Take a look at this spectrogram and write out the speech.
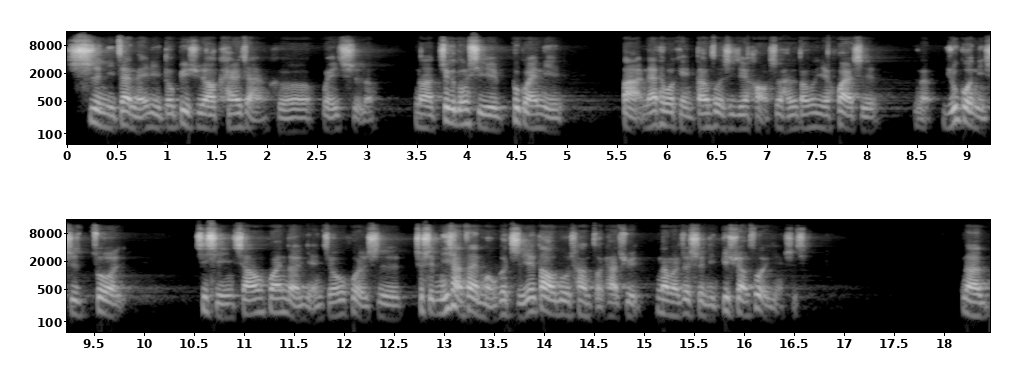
是你在哪里都必须要开展和维持的。那这个东西，不管你把 networking 当做是一件好事，还是当做一件坏事，那如果你是做进行相关的研究，或者是就是你想在某个职业道路上走下去，那么这是你必须要做的一件事情。那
